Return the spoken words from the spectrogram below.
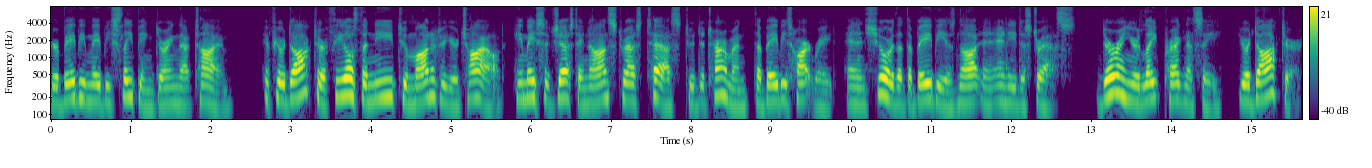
Your baby may be sleeping during that time. If your doctor feels the need to monitor your child, he may suggest a non-stress test to determine the baby's heart rate and ensure that the baby is not in any distress. During your late pregnancy, your doctor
